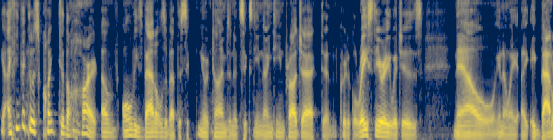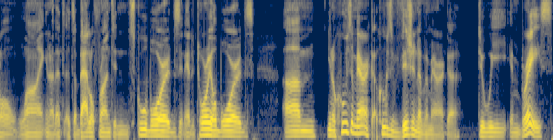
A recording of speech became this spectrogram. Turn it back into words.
Yeah, I think that goes quite to the heart of all these battles about the New York Times and its 1619 project and critical race theory, which is now, you know, a, a, a battle line, you know, that's, it's a battlefront in school boards and editorial boards um, you know, who's America? Whose vision of America do we embrace?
